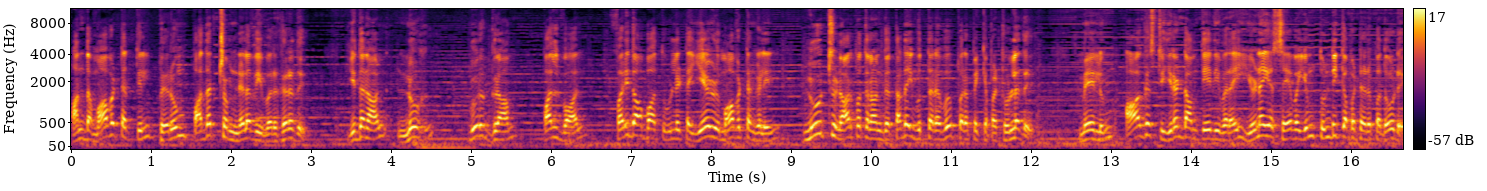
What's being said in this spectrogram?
அந்த மாவட்டத்தில் பெரும் பதற்றம் நிலவி வருகிறது. இதனால் நுஹ் குருகிராம் பல்வால் ஃபரிதாபாத் உள்ளிட்ட ஏழு மாவட்டங்களில் நூற்று நாற்பத்தி நான்கு தடை உத்தரவு பிறப்பிக்கப்பட்டுள்ளது. மேலும் ஆகஸ்ட் இரண்டாம் தேதி வரை இணைய சேவையும் துண்டிக்கப்பட்டிருப்பதோடு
